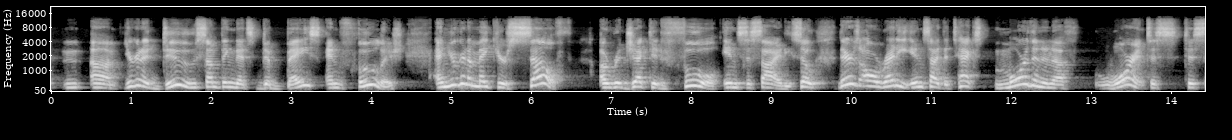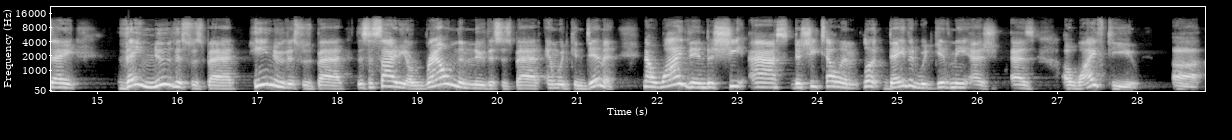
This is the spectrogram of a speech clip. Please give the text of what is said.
um, you're gonna do something that's debased and foolish and you're gonna make yourself a rejected fool in society. So there's already inside the text more than enough warrant to to say they knew this was bad he knew this was bad. The society around them knew this is bad and would condemn it. Now why then does she ask does she tell him look david would give me as as a wife to you. Uh,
